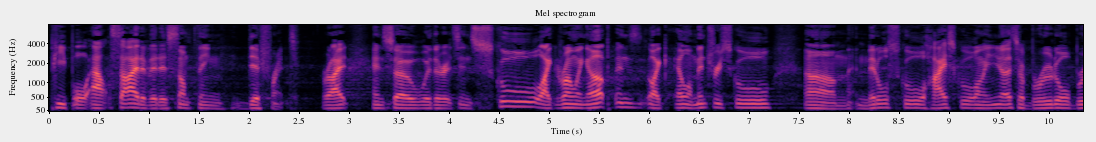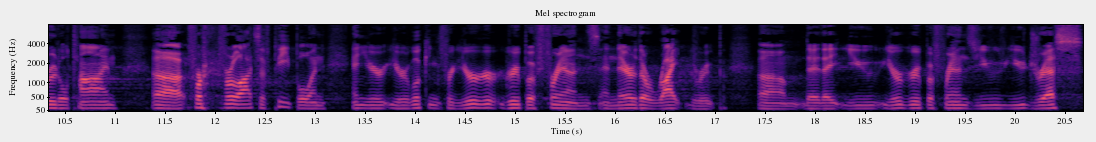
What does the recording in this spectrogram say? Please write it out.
people outside of it as something different right? And so whether it's in school, like growing up in like elementary school, um, middle school, high school, I mean, you know, that's a brutal, brutal time. Uh, for, for lots of people, and, and you're, you're looking for your group of friends, and they're the right group. Um, they, they, you, your group of friends, you, you dress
